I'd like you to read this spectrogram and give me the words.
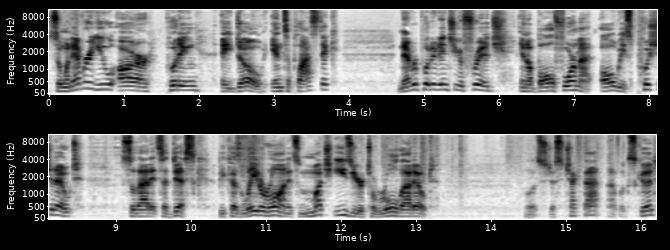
So whenever you are putting a dough into plastic, never put it into your fridge in a ball format. Always push it out so that it's a disc because later on it's much easier to roll that out. Let's just check that. That looks good.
